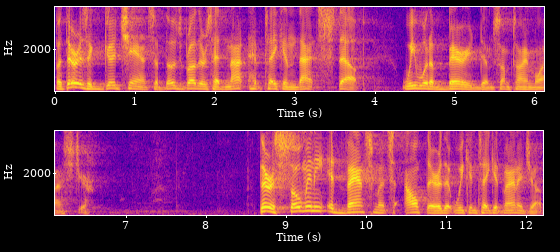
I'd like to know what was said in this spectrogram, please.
But there is a good chance if those brothers had not have taken that step, we would have buried them sometime last year. There are so many advancements out there that we can take advantage of.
